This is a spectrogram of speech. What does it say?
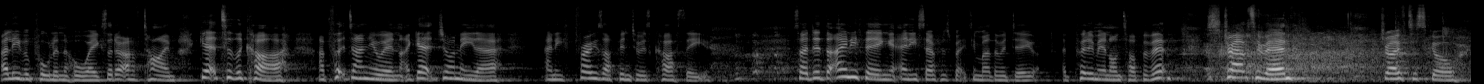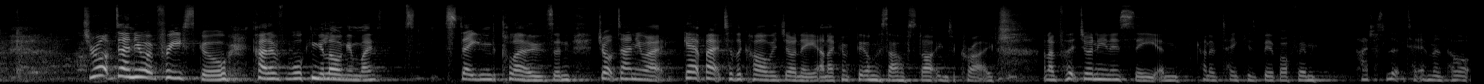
I leave a pool in the hallway because I don't have time. Get to the car. I put Daniel in. I get Johnny there, and he throws up into his car seat. So I did the only thing any self respecting mother would do I put him in on top of it, strapped him in, drove to school. Dropped Daniel at preschool, kind of walking along in my stained clothes, and dropped Daniel out, get back to the car with Johnny, and I can feel myself starting to cry. And I put Johnny in his seat and kind of take his bib off him. I just looked at him and thought,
